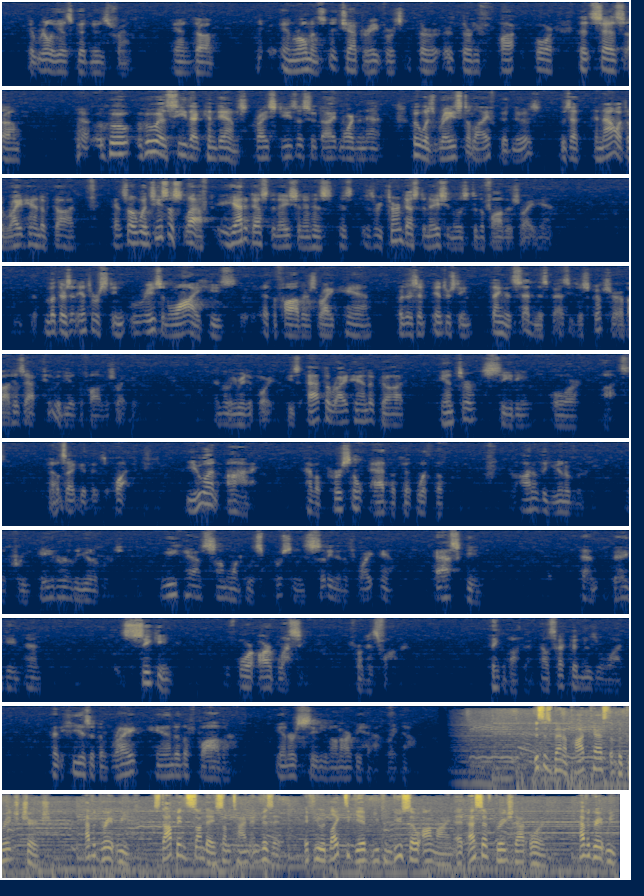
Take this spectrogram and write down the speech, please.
it really is good news, friend. And uh, in Romans chapter 8, verse 34, it says, um, who, who is he that condemns? Christ Jesus, who died more than that, who was raised to life, good news, who's at, and now at the right hand of God. And so when Jesus left, he had a destination, and his, his, his return destination was to the Father's right hand. But there's an interesting reason why he's at the Father's right hand, or there's an interesting thing that's said in this passage of Scripture about his activity at the Father's right hand. And let me read it for you. He's at the right hand of God, interceding for us. Now, is that good news? What? You and I have a personal advocate with the God of the universe, the creator of the universe. We have someone who is personally sitting in his right hand, asking and begging and seeking for our blessing from his Father. Think about that. Now, is that good news or what? That he is at the right hand of the Father interceding on our behalf right now. This has been a podcast of the Bridge Church. Have a great week. Stop in Sunday sometime and visit. If you would like to give, you can do so online at sfbridge.org. Have a great week.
